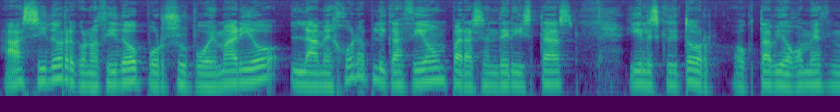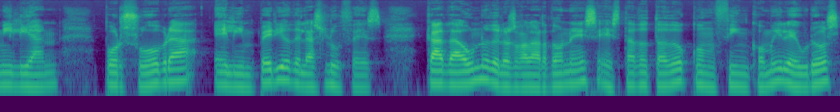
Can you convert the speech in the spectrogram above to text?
ha sido reconocido por su poemario La mejor aplicación para senderistas y el escritor Octavio Gómez Milián por su obra El imperio de las luces. Cada uno de los galardones está dotado con 5.000 euros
